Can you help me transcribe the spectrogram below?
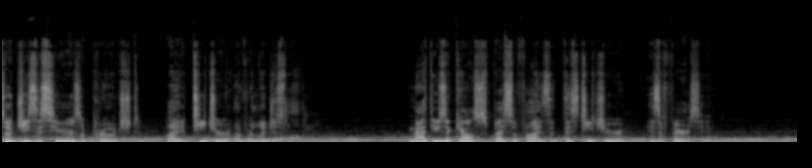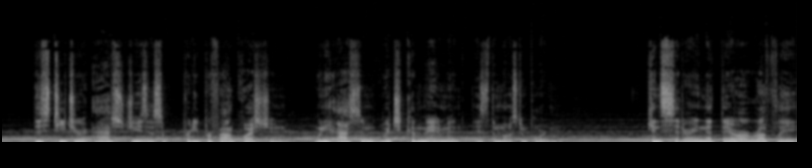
So Jesus here is approached by a teacher of religious law. Matthew's account specifies that this teacher is a Pharisee. This teacher asked Jesus a pretty profound question when he asked him which commandment is the most important. Considering that there are roughly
